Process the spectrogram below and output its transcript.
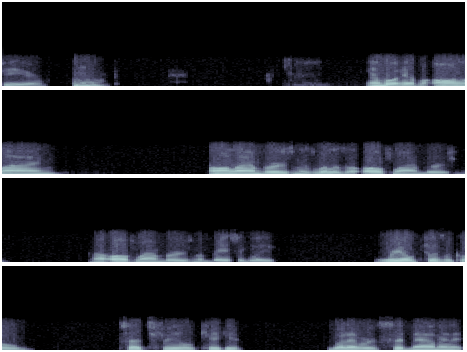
year, and we'll have an online online version as well as an offline version. Our offline version are basically real physical, touch, feel, kick it, whatever, sit down in it.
